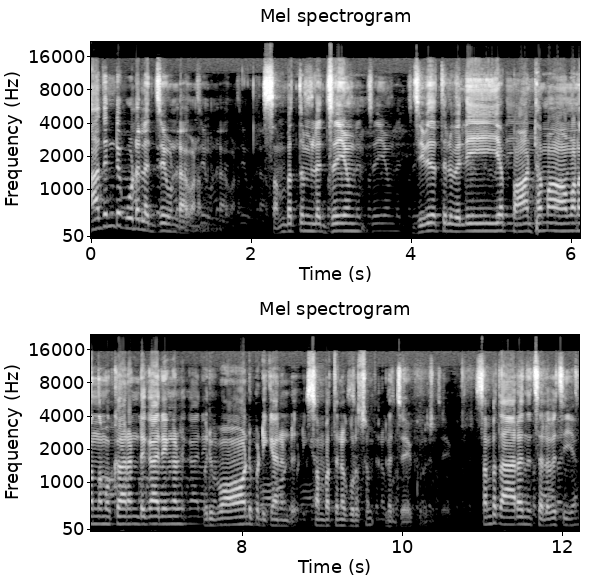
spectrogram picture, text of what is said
അതിന്റെ കൂടെ ലജ്ജ ഉണ്ടാവണം സമ്പത്തും ലജ്ജയും ജീവിതത്തിൽ വലിയ പാഠമാവണം നമുക്ക് ആ രണ്ട് കാര്യങ്ങൾ. ഒരുപാട് പഠിക്കാനുണ്ട് സമ്പത്തിനെ കുറിച്ചും ലജ്ജയെ കുറിച്ചും സമ്പത്ത് ആരെന്ന് ചെലവ് ചെയ്യാം?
